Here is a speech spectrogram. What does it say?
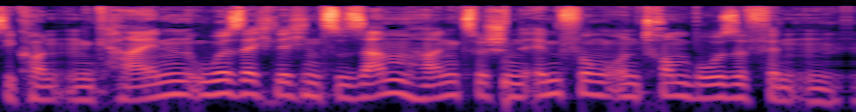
Sie konnten keinen ursächlichen Zusammenhang zwischen Impfung und Thrombose finden.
